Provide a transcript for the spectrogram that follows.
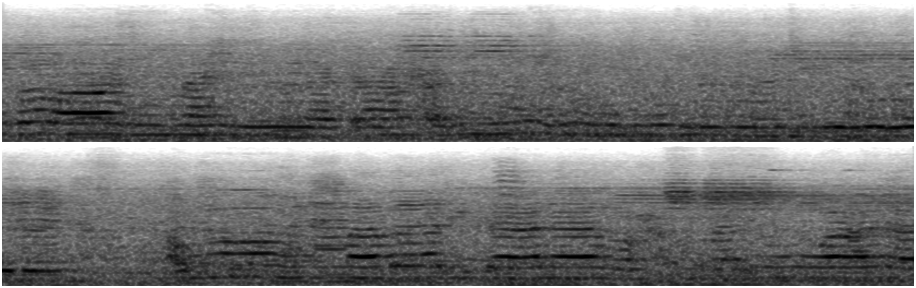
إبراهيم اللهم بارك على محمد وعلى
